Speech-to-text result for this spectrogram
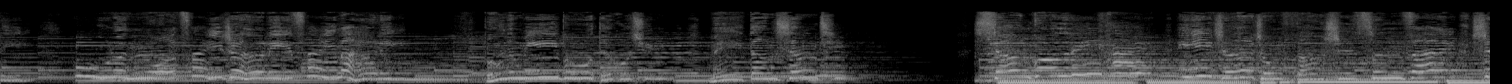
力，无论我在这里，在哪里，不能弥补的过去，每当想起，想过离开，以这种方式存在，是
